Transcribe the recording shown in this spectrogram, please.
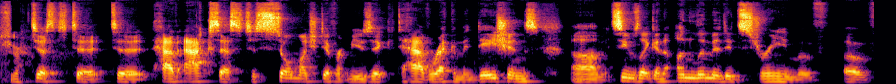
sure. just to to have access to so much different music, to have recommendations. Um, it seems like an unlimited stream of of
